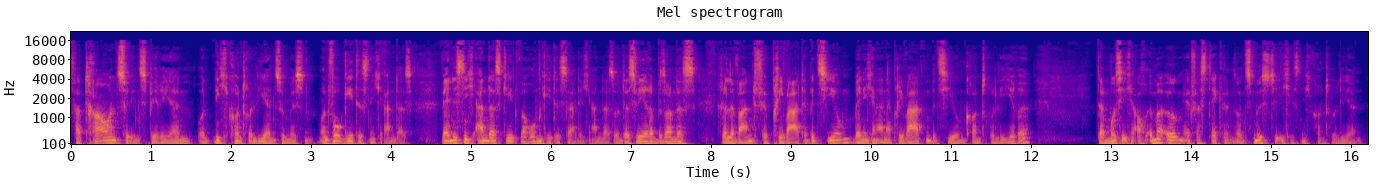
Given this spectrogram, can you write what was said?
Vertrauen zu inspirieren und nicht kontrollieren zu müssen. Und wo geht es nicht anders? Wenn es nicht anders geht, warum geht es da nicht anders? Und das wäre besonders relevant für private Beziehungen. Wenn ich in einer privaten Beziehung kontrolliere, dann muss ich auch immer irgendetwas deckeln, sonst müsste ich es nicht kontrollieren.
